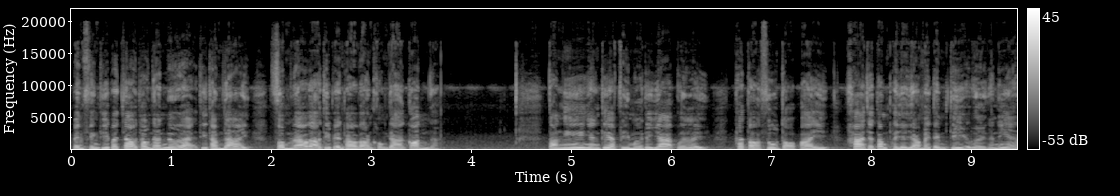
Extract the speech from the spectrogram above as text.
เป็นสิ่งที่พระเจ้าเท่านั้นนั่แหละที่ทำได้ สมแล้วล่ะที่เป็นพลังของดาก้อนน่ะ ตอนนี้ยังเทียบฝีมือได้ยากเลย ถ้าต่อสู้ต่อไปข้าจะต้องพยายามให้เต็มที่เลยนะเนี่ย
